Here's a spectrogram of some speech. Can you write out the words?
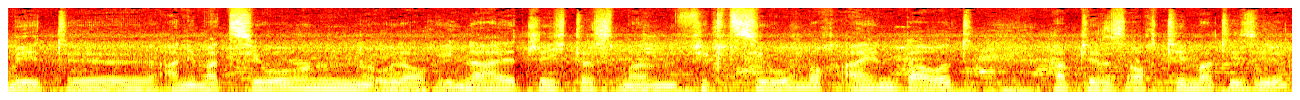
mit äh, Animationen oder auch inhaltlich, dass man Fiktion noch einbaut. Habt ihr das auch thematisiert?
